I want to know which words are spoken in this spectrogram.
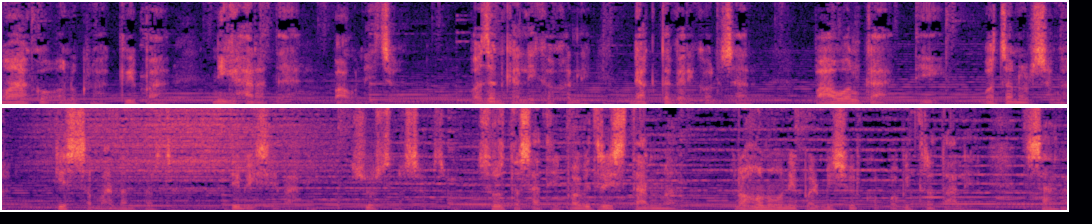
उहाँको अनुग्रह कृपा निघा र दया पाउनेछौँ भजनका लेखकहरूले व्यक्त गरेको अनुसार पावलका ती वचनहरूसँग के समानान्तर छ त्यो विषयमा हामी सोच्न सक्छौँ। श्रोत साथी पवित्र स्थानमा रहनुहुने परमेश्वरको पवित्रताले सारा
